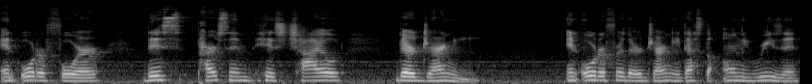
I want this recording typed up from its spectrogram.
in order for this person, his child, their journey. In order for their journey, that's the only reason.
